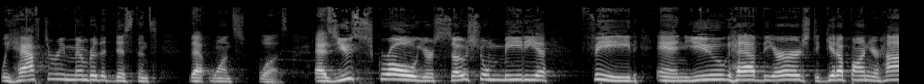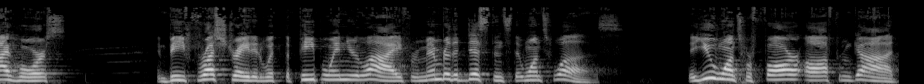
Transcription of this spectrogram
We have to remember the distance that once was. As you scroll your social media feed and you have the urge to get up on your high horse and be frustrated with the people in your life, remember the distance that once was. That you once were far off from God.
